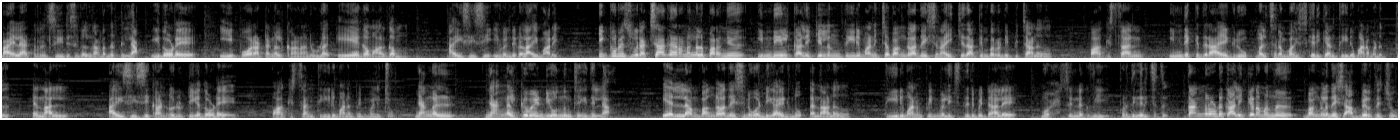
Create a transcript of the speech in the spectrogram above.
ബയലാറ്ററൽ സീരീസുകൾ നടന്നിട്ടില്ല. ഇതോടെ ഈ പോരാട്ടങ്ങൾ കാണാനുള്ള ഏക മാർഗം ഐ സി സി ഇവന്റുകളായി മാറി. ഇക്കുറി സുരക്ഷാ കാരണങ്ങൾ പറഞ്ഞ് ഇന്ത്യയിൽ കളിക്കില്ലെന്ന് തീരുമാനിച്ച ബംഗ്ലാദേശിന് ഐക്യദാർഢ്യം പ്രകടിപ്പിച്ചാണ് പാകിസ്ഥാൻ ഇന്ത്യക്കെതിരായ ഗ്രൂപ്പ് മത്സരം ബഹിഷ്കരിക്കാൻ തീരുമാനമെടുത്ത്. എന്നാൽ ഐ സി സി കണ്ണുരുട്ടിയതോടെ പാകിസ്ഥാൻ തീരുമാനം പിൻവലിച്ചു. ഞങ്ങൾ ഞങ്ങൾക്ക് വേണ്ടി ഒന്നും ചെയ്തില്ല. എല്ലാം ബംഗ്ലാദേശിന് വേണ്ടിയായിരുന്നു എന്നാണ് തീരുമാനം പിൻവലിച്ചതിന് പിന്നാലെ മൊഹസിൻ നഖ്വി പ്രതികരിച്ചത്. തങ്ങളോട് കളിക്കണമെന്ന് ബംഗ്ലാദേശ് അഭ്യർത്ഥിച്ചു.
